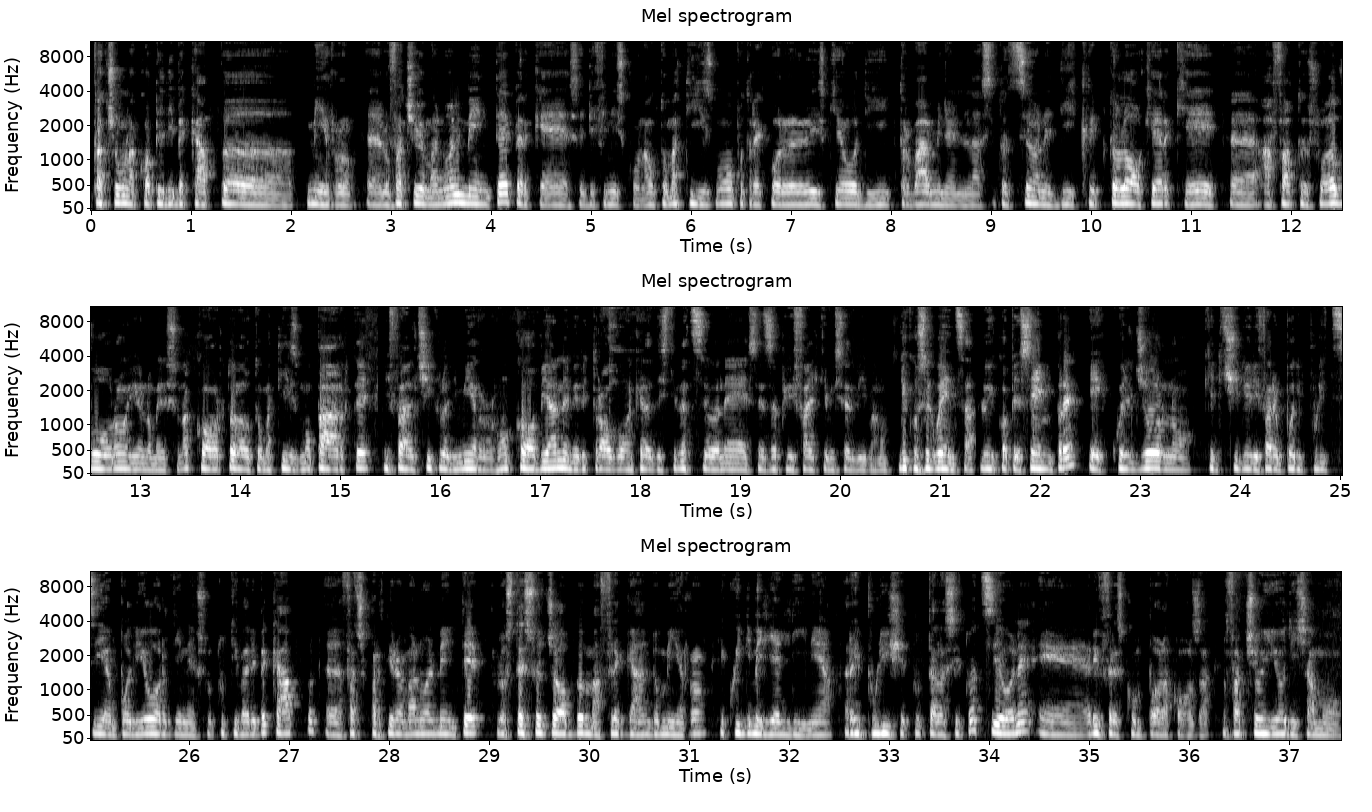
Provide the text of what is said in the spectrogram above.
faccio una copia di backup uh, mirror. Eh, lo faccio io manualmente perché se definisco un automatismo potrei correre il rischio di trovarmi nella situazione di CryptoLocker che eh, ha fatto il suo lavoro, io non me ne sono accorto, l'automatismo parte mi fa il ciclo di mirror con Cobian e mi ritrovo anche la destinazione senza più i file che mi servivano. Di conseguenza lui copia sempre e quel giorno che decido di fare un po' di pulizia, un po' di ordine su tutti i vari backup, eh, faccio partire manualmente lo stesso job ma flaggando mirror e quindi me li allinea, ripulisce tutta la situazione e rinfresco un po' la cosa. Lo faccio io diciamo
